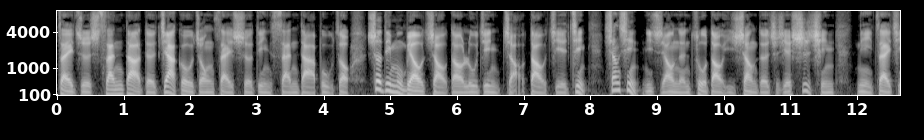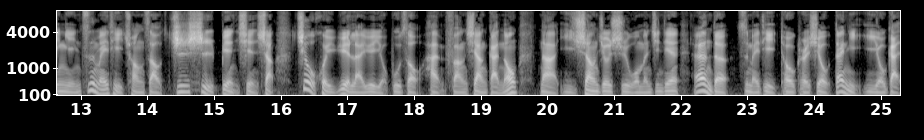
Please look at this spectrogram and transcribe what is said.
在这三大的架构中，再设定三大步骤：设定目标，找到路径，找到捷径。相信你只要能做到以上的这些事情，你在经营自媒体，创造知识变现上就会越来越有步骤和方向感哦。那以上就是我们今天 AND 自媒体 TOKER 秀，带你一有感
